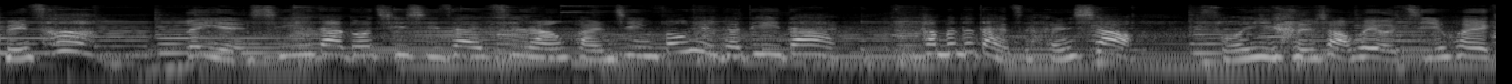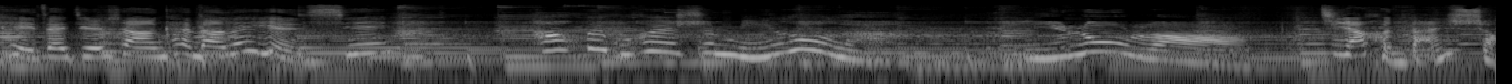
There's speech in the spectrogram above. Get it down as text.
没错。泪眼蜥大多栖息在自然环境丰腴的地带，它们的胆子很小，所以很少会有机会可以在街上看到泪眼蜥。它会不会是迷路了？迷路了？既然很胆小，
